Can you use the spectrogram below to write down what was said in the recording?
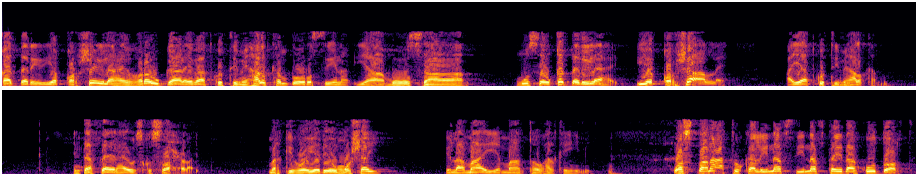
qadar iyo qorshe ilaahay hore u gaadhay baad ku timi. Halkan duurusiina yaa muusa muuse u qadar ilaahay iyo qorshe alleh ayaad ku timi halkan. Intaasaa ilahay uu isku soo xidhay. Markii hooyadii umushay ilaa maa iyo maanta uu halkan yimid wastanactuka linafsii naftaydaan kuu doortay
